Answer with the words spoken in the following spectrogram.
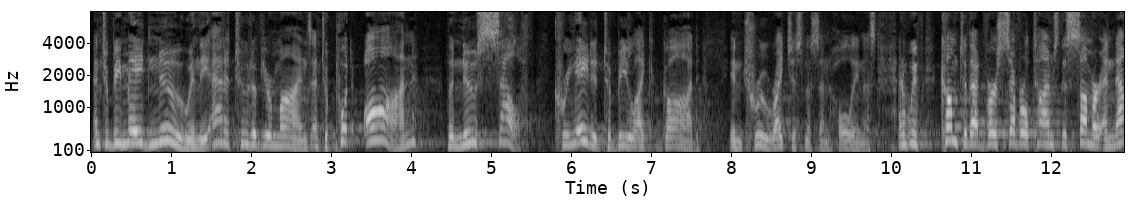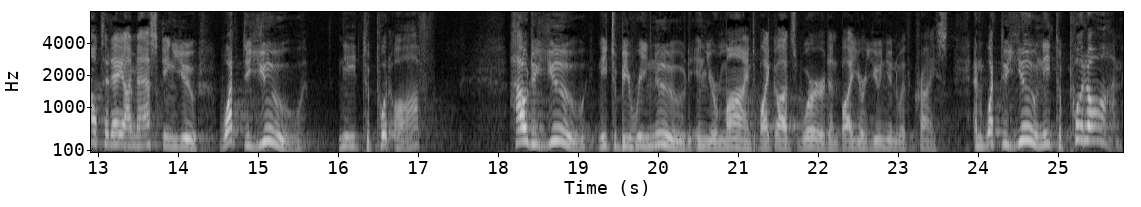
and to be made new in the attitude of your minds, and to put on the new self, created to be like God in true righteousness and holiness. And we've come to that verse several times this summer, and now today I'm asking you, what do you need to put off? How do you need to be renewed in your mind by God's Word and by your union with Christ? And what do you need to put on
